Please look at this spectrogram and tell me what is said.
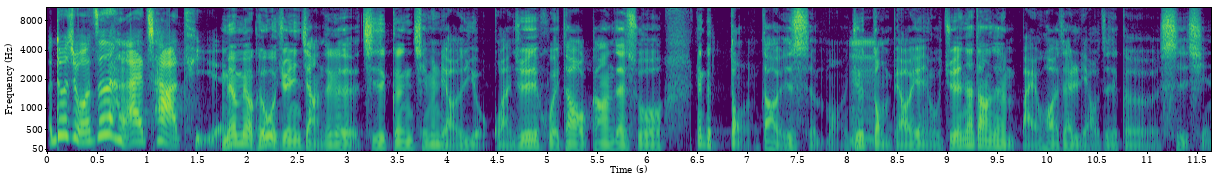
对不起，我真的很爱岔题。没有没有，可是我觉得你讲这个其实跟前面聊的有关，就是回到刚刚在说那个懂到底是什么，就懂表演。嗯、我觉得那当然是很白话在聊这个事情。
